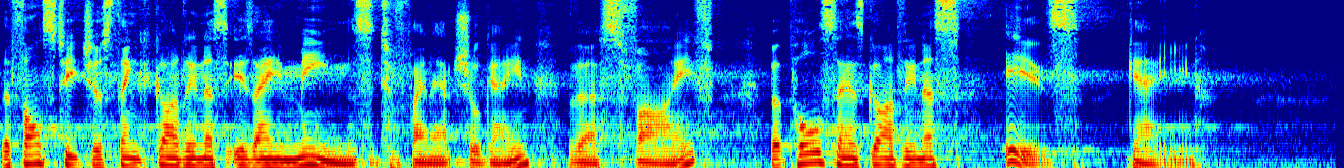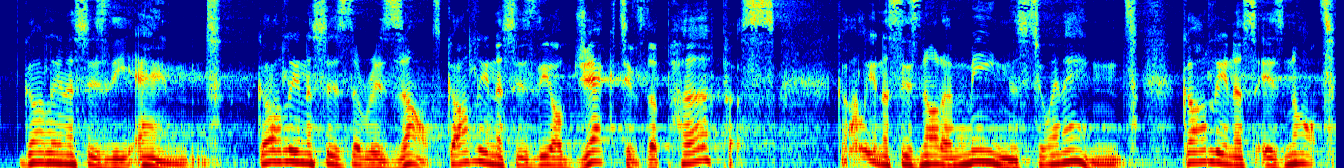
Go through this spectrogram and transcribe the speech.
The false teachers think godliness is a means to financial gain, verse 5. But Paul says godliness is gain. Godliness is the end. Godliness is the result. Godliness is the objective, the purpose. Godliness is not a means to an end. Godliness is not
